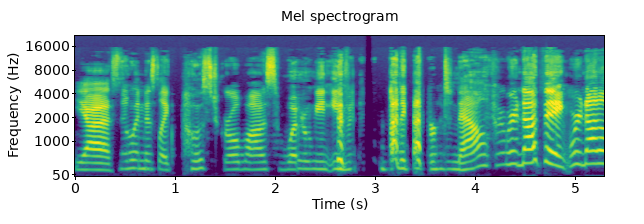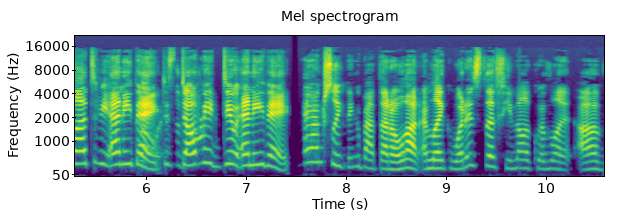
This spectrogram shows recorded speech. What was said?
yes. no one is like post girl boss what are we even now? We're nothing. We're not allowed to be anything. No, just don't be, do anything. I actually think about that a lot. I'm like what is the female equivalent of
